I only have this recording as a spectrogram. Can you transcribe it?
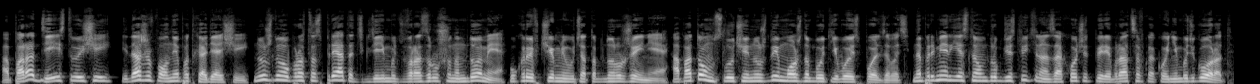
Аппарат действующий и даже вполне подходящий. Нужно его просто спрятать где-нибудь в разрушенном доме, укрыв чем-нибудь от обнаружения. А потом, в случае нужды, можно будет его использовать. Например, если он вдруг действительно захочет перебраться в какой-нибудь город.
